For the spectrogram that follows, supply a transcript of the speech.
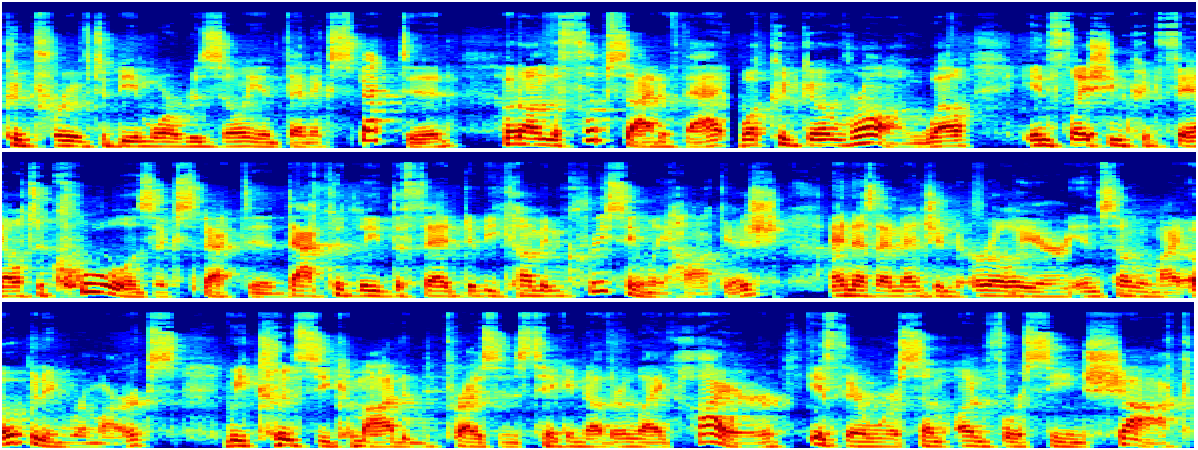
could prove to be more resilient than expected. But on the flip side of that, what could go wrong? Well, inflation could fail to cool as expected. That could lead the Fed to become increasingly hawkish. And as I mentioned earlier in some of my opening remarks, we could see commodity prices take another leg higher if there were some unforeseen shock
